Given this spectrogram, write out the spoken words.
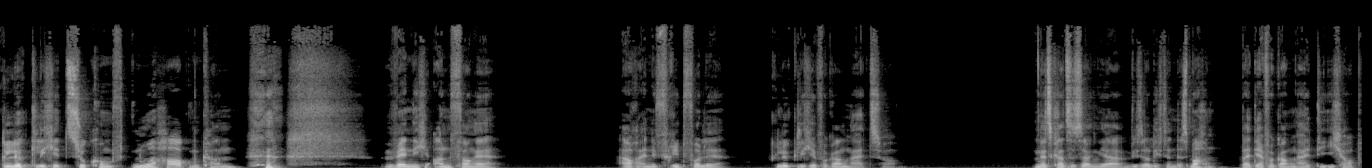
glückliche Zukunft nur haben kann, wenn ich anfange, auch eine friedvolle, glückliche Vergangenheit zu haben. Und jetzt kannst du sagen, ja, wie soll ich denn das machen bei der Vergangenheit, die ich habe?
